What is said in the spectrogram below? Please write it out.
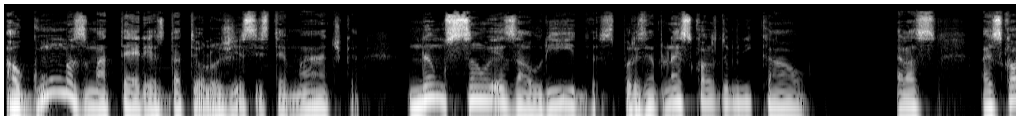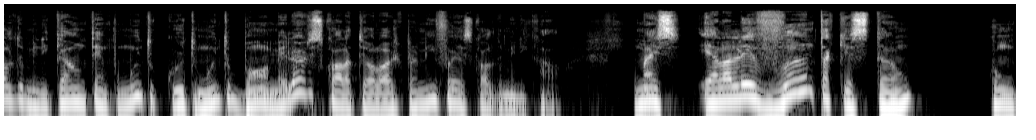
algumas matérias da teologia sistemática não são exauridas, por exemplo, na escola dominical. Elas, a escola dominical é um tempo muito curto, muito bom. A melhor escola teológica para mim foi a escola dominical. Mas ela levanta a questão com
